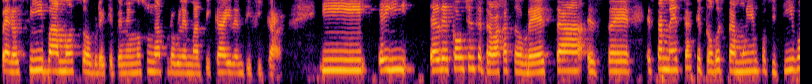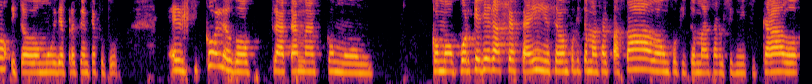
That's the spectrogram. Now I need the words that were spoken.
pero sí vamos sobre que tenemos una problemática a identificar. Y, el de coaching se trabaja sobre esta, este, esta meta, que todo está muy en positivo y todo muy de presente a futuro. El psicólogo trata más como como por qué llegaste hasta ahí, se va un poquito más al pasado, un poquito más al significado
